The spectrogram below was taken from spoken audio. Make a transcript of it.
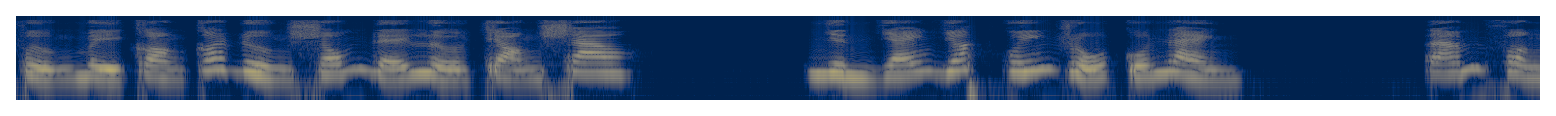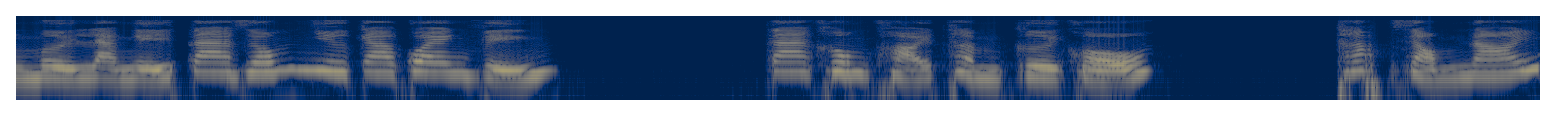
Phượng Mị còn có đường sống để lựa chọn sao? Nhìn dáng dấp quyến rũ của nàng. Tám phần mười là nghĩ ta giống như cao quan viễn. Ta không khỏi thầm cười khổ. Thấp giọng nói.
